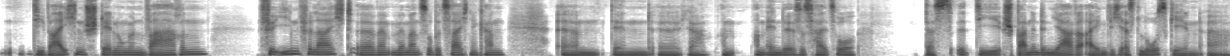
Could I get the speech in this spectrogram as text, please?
die Weichenstellungen waren für ihn vielleicht, äh, wenn, wenn man es so bezeichnen kann. Ähm, denn äh, ja, am, am Ende ist es halt so, dass die spannenden Jahre eigentlich erst losgehen. Äh,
